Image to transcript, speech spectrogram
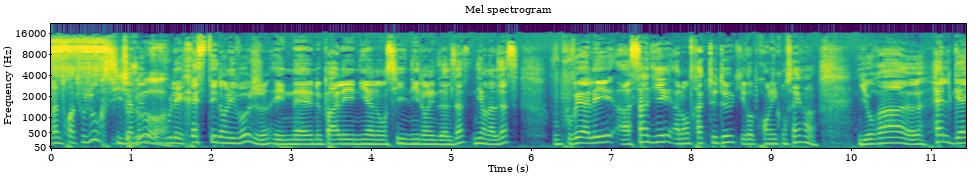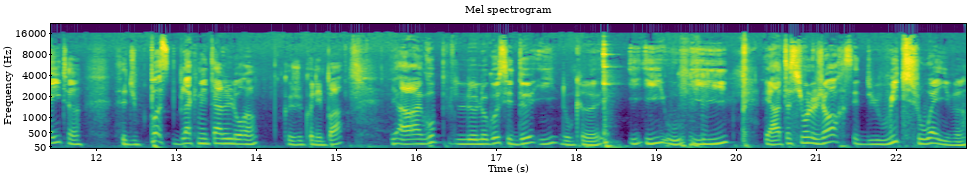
23 toujours, si jamais vous voulez rester dans les Vosges et ne, ne pas aller ni à Nancy ni dans les Alsace, ni en Alsace, vous pouvez aller à Saint-Dié à l'entracte 2 qui reprend les concerts. Il y aura euh, Hellgate, c'est du post-black metal lorrain que je connais pas. Il y a un groupe, le logo c'est 2i, donc euh, II ou II. Et attention, le genre c'est du Witch Wave.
